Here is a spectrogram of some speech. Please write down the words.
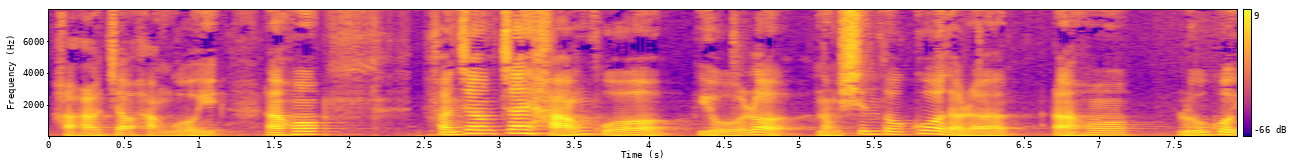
好好教韩国语。然后，反正在韩国有了能信得过的人，然后如果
